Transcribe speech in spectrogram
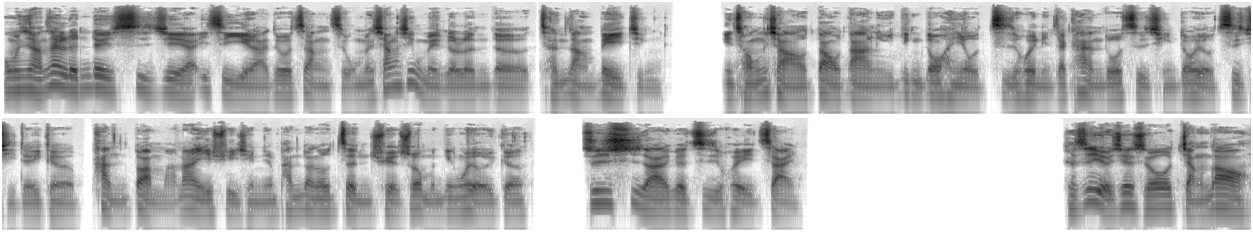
我们讲在人类世界啊，一直以来都是这样子。我们相信每个人的成长背景。你从小到大，你一定都很有智慧。你在看很多事情，都有自己的一个判断嘛？那也许以前你的判断都正确，所以我们一定会有一个知识啊，一个智慧在。可是有些时候讲到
